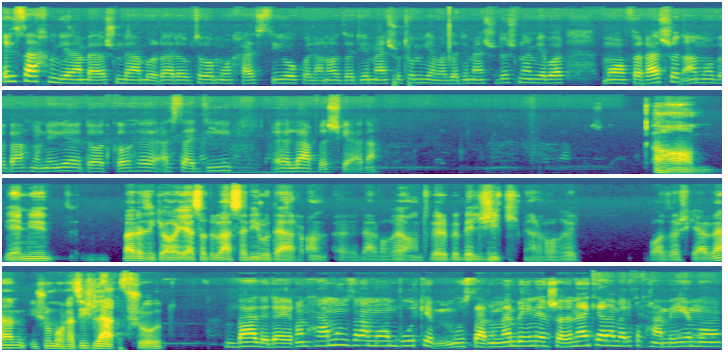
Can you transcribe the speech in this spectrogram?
خیلی سخت می‌گیرن براشون در مورد رابطه با مرخصی و کلا آزادی مشروط. میگم آزادی مشروطشون هم یه بار موافقت شد اما به بهونه دادگاه اسدی لغوش کردن. یعنی بعد از اینکه آقای اسدالله اسدی رو در در واقع آنتورپ بلژیک در واقع بازداشت کردن ایشون مرخصیش لغو شد. بله دقیقا همون زمان بود که مستقیما به این اشاره نکردم ولی خب همه ما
